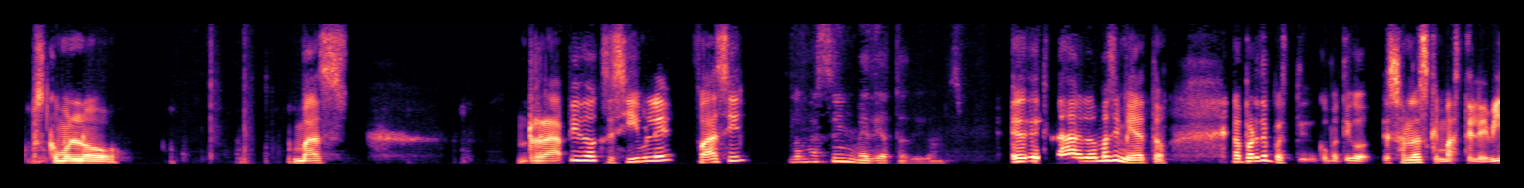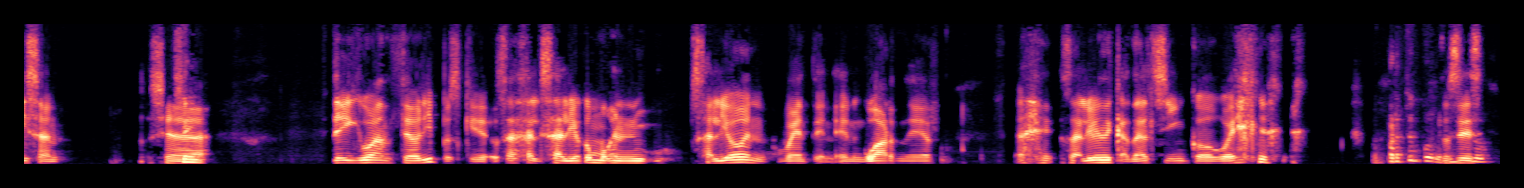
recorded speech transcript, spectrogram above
pues como lo más rápido, accesible, fácil, Lo más inmediato, digamos. es, es- ah, lo más inmediato. Aparte, pues, como te digo, son las que más televisan. O sea, Sí. The Big Bang Theory, pues que, o sea, sal- salió como en, salió en, en, en Warner, salió en el Canal 5, güey. Aparte, por Entonces- ejemplo,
